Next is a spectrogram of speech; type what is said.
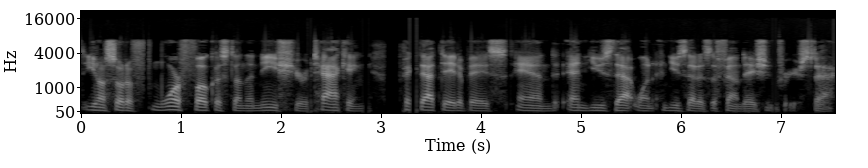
you know sort of more focused on the niche you're attacking. Pick that database and and use that one and use that as a foundation for your stack.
